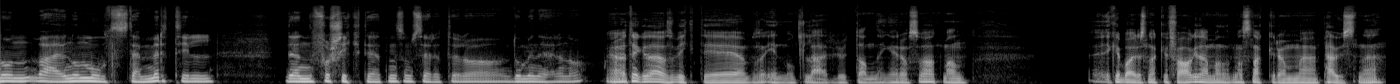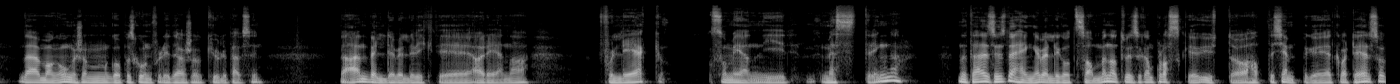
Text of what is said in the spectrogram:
noen, være noen motstemmer til den forsiktigheten som ser ut til å dominere nå. Ja, jeg tenker det er også viktig inn mot lærerutdanninger også, at man ikke bare snakker fag, da, at man snakker om eh, pausene. Det er mange unger som går på skolen fordi de har så kule pauser. Det er en veldig, veldig viktig arena for lek, som igjen gir mestring. Da. Dette jeg synes det henger veldig godt sammen. at Hvis du kan plaske ute og hatt det kjempegøy i et kvarter, så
